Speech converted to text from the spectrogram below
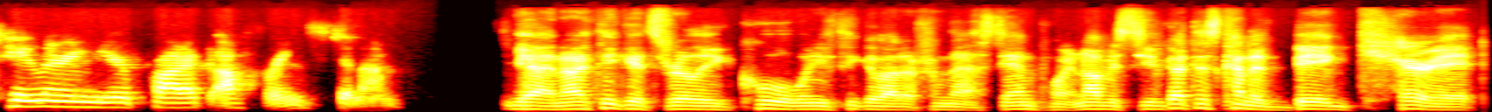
tailoring your product offerings to them. Yeah, and I think it's really cool when you think about it from that standpoint. And obviously, you've got this kind of big carrot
